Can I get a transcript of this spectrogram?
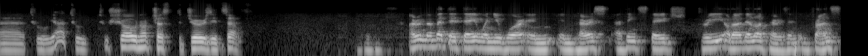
uh, to yeah to to show not just the jersey itself. I remember that day when you were in in Paris. I think stage three, or they're not Paris in, in France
